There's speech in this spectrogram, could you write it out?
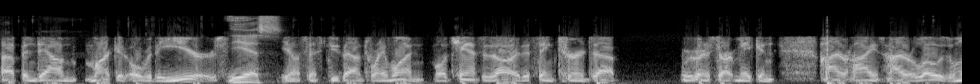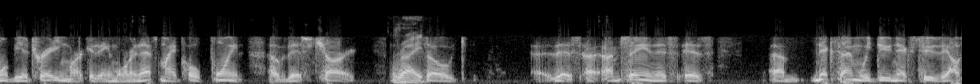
up and down market over the years. Yes. You know, since 2021. Well, chances are this thing turns up we're going to start making higher highs, higher lows, and won't be a trading market anymore. And that's my whole point of this chart. Right. So, uh, this uh, I'm saying this is um, next time we do next Tuesday, I'll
